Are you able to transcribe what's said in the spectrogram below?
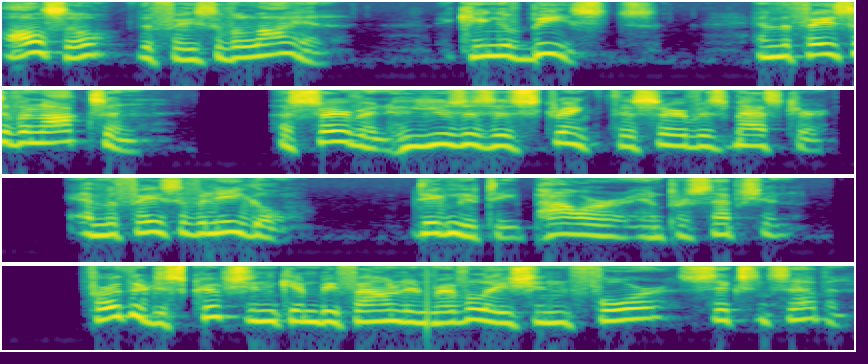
Also, the face of a lion, the king of beasts, and the face of an oxen, a servant who uses his strength to serve his master, and the face of an eagle, dignity, power, and perception. Further description can be found in Revelation 4 6 and 7.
